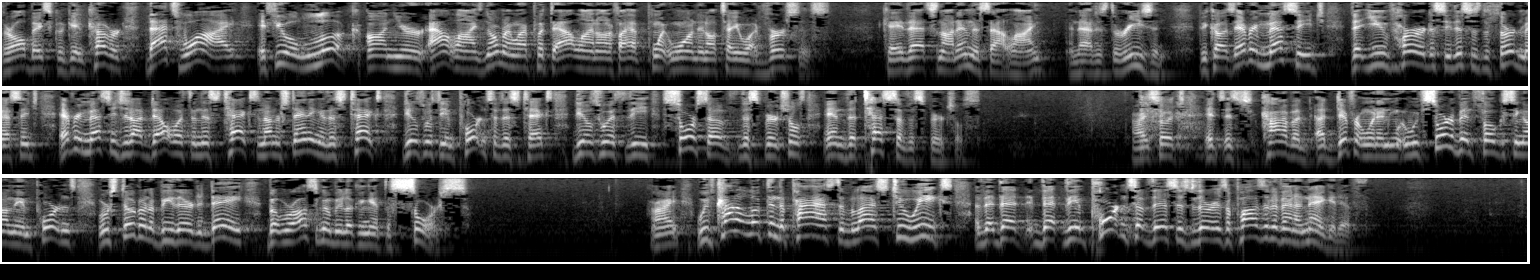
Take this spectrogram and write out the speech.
They're all basically getting covered. That's why, if you will look on your outlines, normally when I put the outline on, if I have point one, then I'll tell you what verses. Okay, that's not in this outline, and that is the reason. Because every message that you've heard, to see, this is the third message, every message that I've dealt with in this text and understanding of this text deals with the importance of this text, deals with the source of the spirituals and the tests of the spirituals. All right, so it's, it's, it's kind of a, a, different one, and we've sort of been focusing on the importance. We're still going to be there today, but we're also going to be looking at the source. All right, we've kind of looked in the past, the last two weeks, that, that, that the importance of this is there is a positive and a negative.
